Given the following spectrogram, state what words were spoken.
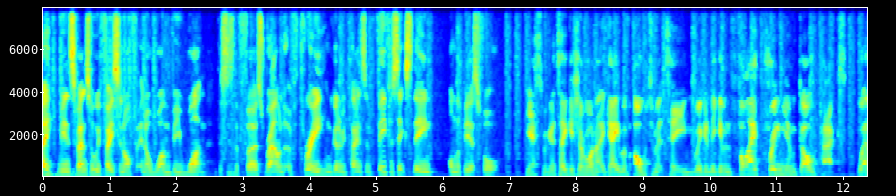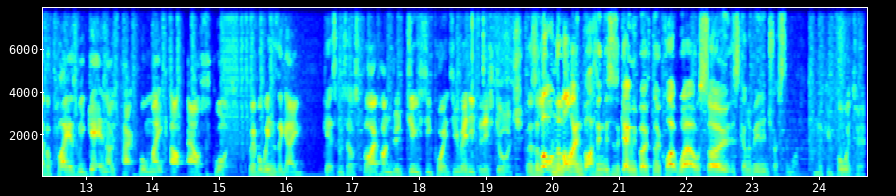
Today, me and Spencer will be facing off in a 1v1. This is the first round of three, and we're going to be playing some FIFA 16 on the PS4. Yes, we're going to take each other on at a game of Ultimate Team. We're going to be given five premium gold packs. Whatever players we get in those packs will make up our squad. Whoever wins the game gets themselves 500 juicy points. You ready for this, George? There's a lot on the line, but I think this is a game we both know quite well, so it's going to be an interesting one. I'm looking forward to it.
